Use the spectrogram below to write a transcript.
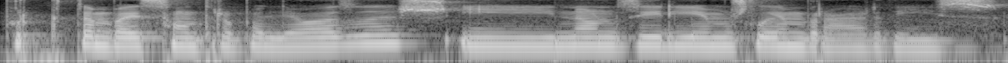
porque também são trabalhosas e não nos iríamos lembrar disso.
